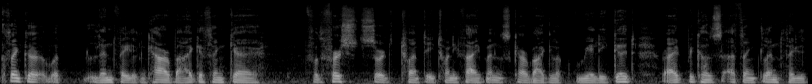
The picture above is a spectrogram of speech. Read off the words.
I think uh, with Linfield and Qarabag, I think uh, for the first sort of 20, 25 minutes, Qarabag looked really good, right? Because I think Linfield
